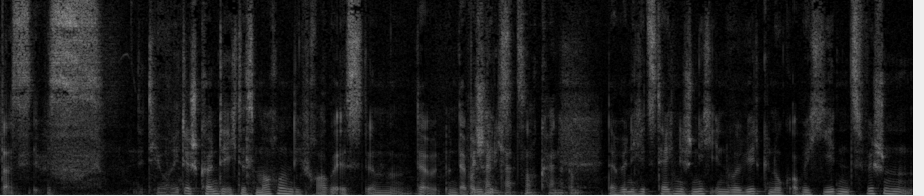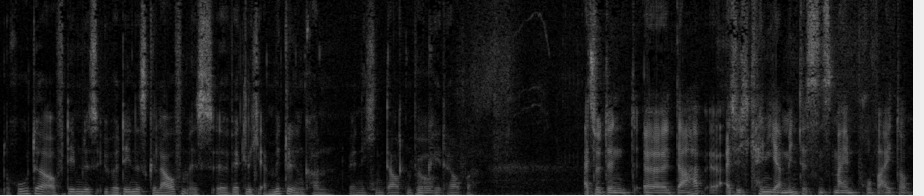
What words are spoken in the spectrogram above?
Das ist Theoretisch könnte ich das machen. Die Frage ist, ähm, da, und da wahrscheinlich hat es noch keiner gemacht. Da bin ich jetzt technisch nicht involviert genug, ob ich jeden Zwischenrouter, auf dem das, über den es gelaufen ist, äh, wirklich ermitteln kann, wenn ich ein Datenpaket ja. habe. Also denn äh, da hab, also ich kenne ja mindestens meinen Provider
